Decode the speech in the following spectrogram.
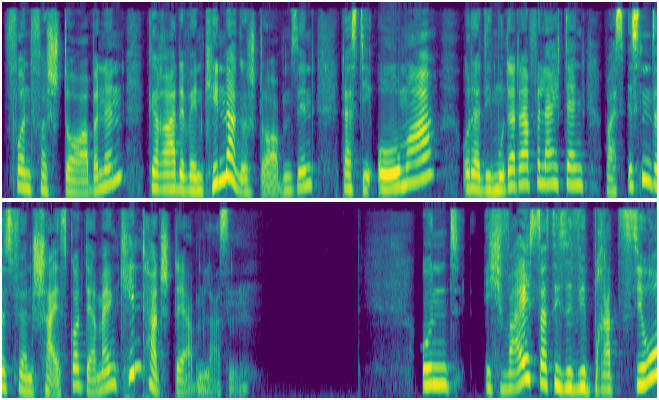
von Verstorbenen, gerade wenn Kinder gestorben sind, dass die Oma oder die Mutter da vielleicht denkt, was ist denn das für ein Scheißgott, der mein Kind hat sterben lassen? Und ich weiß, dass diese Vibration,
